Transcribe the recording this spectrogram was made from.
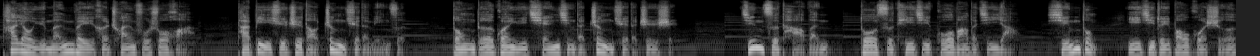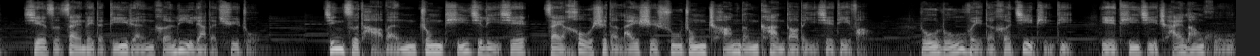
他要与门卫和船夫说话，他必须知道正确的名字，懂得关于前行的正确的知识。金字塔文多次提及国王的给养、行动以及对包括蛇、蝎子在内的敌人和力量的驱逐。金字塔文中提及了一些在后世的来世书中常能看到的一些地方，如芦苇的和祭品地。也提及豺狼湖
